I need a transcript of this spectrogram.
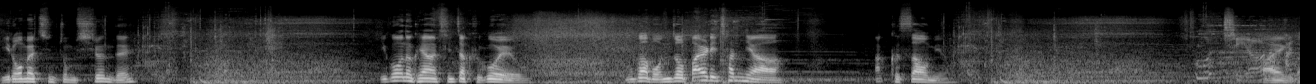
이러 매친 좀 싫은데? 이거는 그냥 진짜 그거예요. 누가 먼저 빨리 찾냐? 딱그 어느 다행이다.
